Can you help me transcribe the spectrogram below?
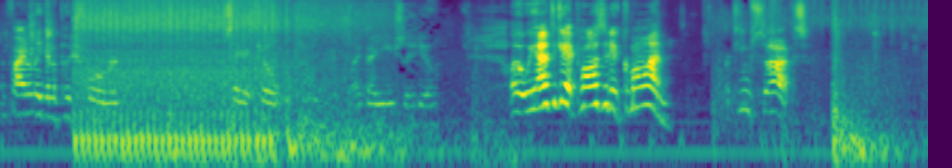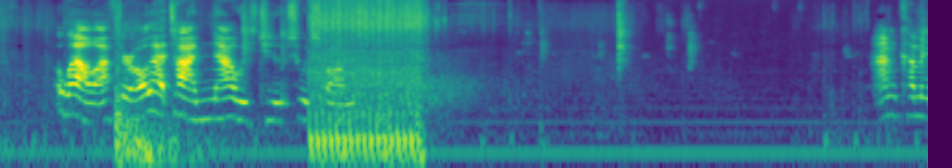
I'm finally gonna push forward. So I get killed, like I usually do. Oh, we have to get positive. Come on. Our team sucks. Oh, wow. After all that time, now we switch spawns. I'm coming.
